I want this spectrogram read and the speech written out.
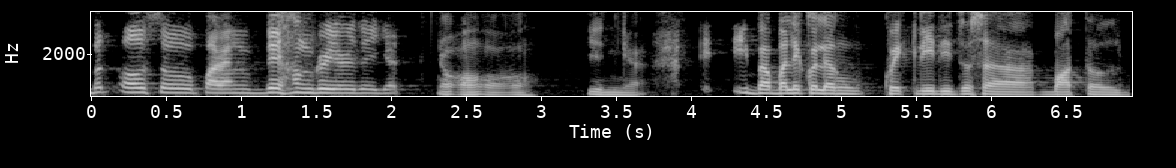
But also parang the hungrier they get. Oo, oo, oo. Yun nga. Ibabalik ko lang quickly dito sa bottled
